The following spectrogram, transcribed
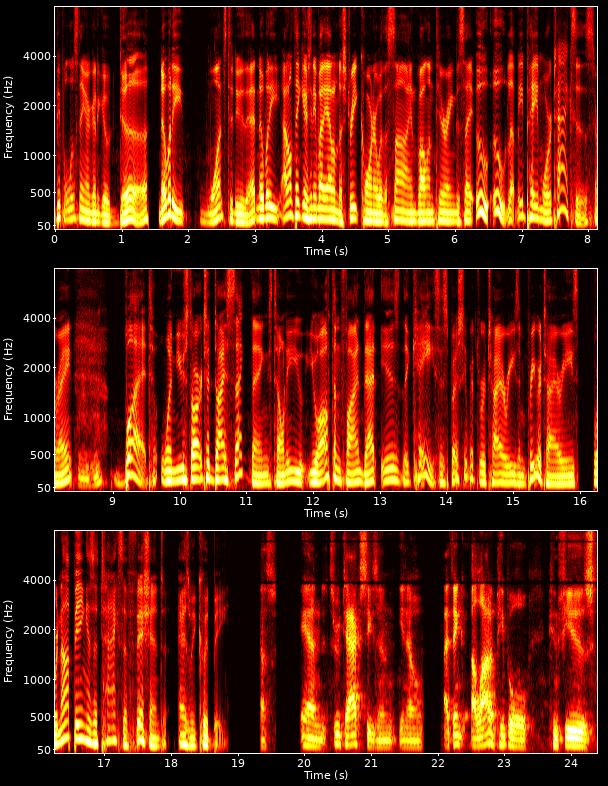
people listening are going to go, duh. Nobody wants to do that. Nobody, I don't think there's anybody out on the street corner with a sign volunteering to say, ooh, ooh, let me pay more taxes, right? Mm-hmm. But when you start to dissect things, Tony, you, you often find that is the case, especially with retirees and pre retirees. We're not being as a tax efficient as we could be. Yes. And through tax season, you know, I think a lot of people confuse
